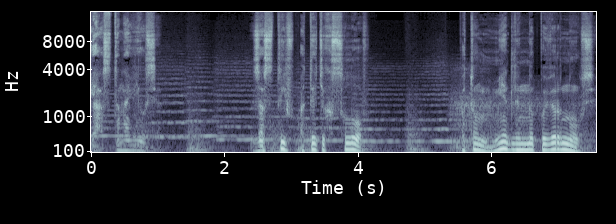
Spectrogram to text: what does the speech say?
Я остановился, застыв от этих слов. Потом медленно повернулся.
